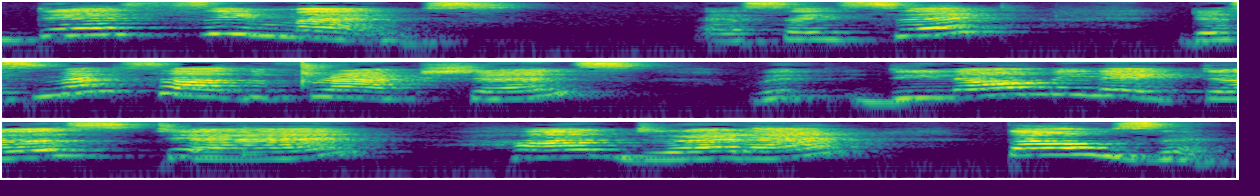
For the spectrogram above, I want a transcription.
decimals. As i said decimals are the fractions with denominators 10 100 and 1000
